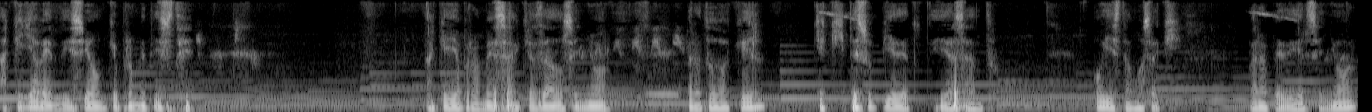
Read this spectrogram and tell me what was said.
aquella bendición que prometiste, aquella promesa que has dado, Señor, para todo aquel que quite su pie de tu día santo hoy estamos aquí para pedir, Señor,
